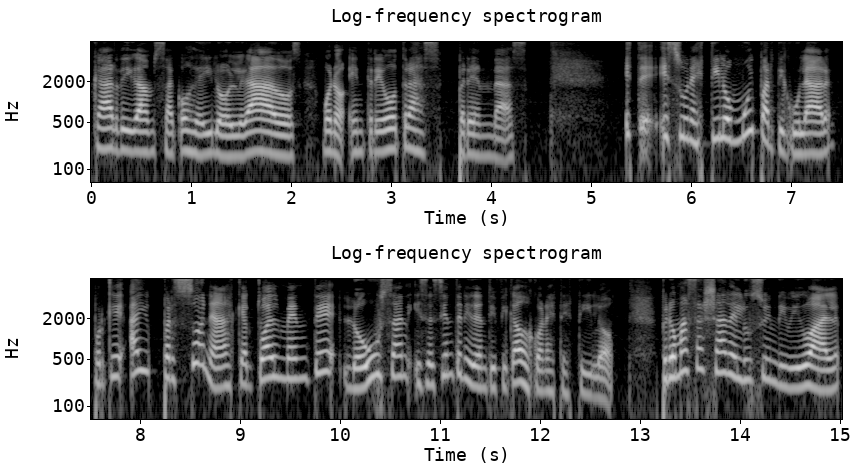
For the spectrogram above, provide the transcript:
cardigans, sacos de hilo holgados, bueno, entre otras prendas. Este es un estilo muy particular porque hay personas que actualmente lo usan y se sienten identificados con este estilo. Pero más allá del uso individual,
